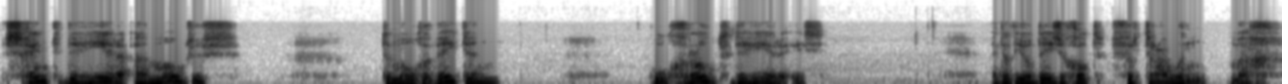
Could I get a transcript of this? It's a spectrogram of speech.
schenkt de Heere aan Mozes te mogen weten hoe groot de Heere is. En dat hij op deze God vertrouwen mag.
